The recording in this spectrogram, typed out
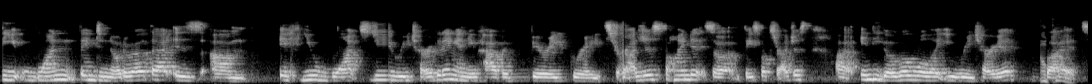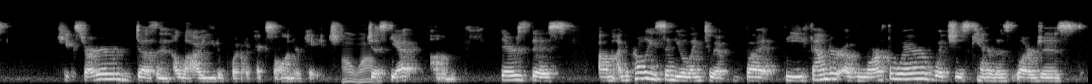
the one thing to note about that is um, if you want to do retargeting and you have a very great strategist behind it, so a Facebook strategist, uh, Indiegogo will let you retarget, but Kickstarter doesn't allow you to put a pixel on your page Oh, wow. just yet. Um, there's this. Um, I could probably send you a link to it, but the founder of Northaware, which is Canada's largest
